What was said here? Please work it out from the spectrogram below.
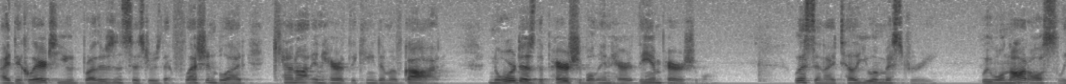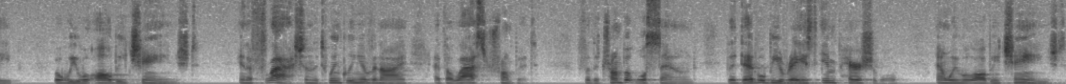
I declare to you, brothers and sisters, that flesh and blood cannot inherit the kingdom of God, nor does the perishable inherit the imperishable. Listen, I tell you a mystery. We will not all sleep, but we will all be changed in a flash, in the twinkling of an eye, at the last trumpet. For the trumpet will sound, the dead will be raised imperishable, and we will all be changed.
